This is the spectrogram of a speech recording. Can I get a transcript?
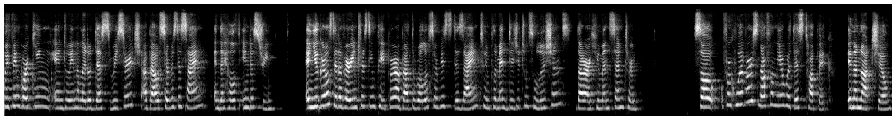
we've been working and doing a little desk research about service design in the health industry. And you girls did a very interesting paper about the role of service design to implement digital solutions that are human centered. So, for whoever is not familiar with this topic, in a nutshell,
